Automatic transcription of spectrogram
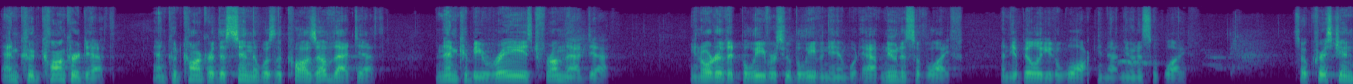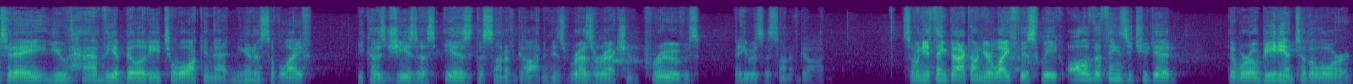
and could conquer death and could conquer the sin that was the cause of that death and then could be raised from that death in order that believers who believe in him would have newness of life and the ability to walk in that newness of life. So, Christian, today you have the ability to walk in that newness of life because Jesus is the Son of God, and his resurrection proves that he was the Son of God. So when you think back on your life this week, all of the things that you did that were obedient to the Lord,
